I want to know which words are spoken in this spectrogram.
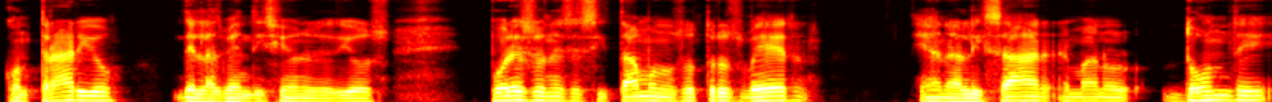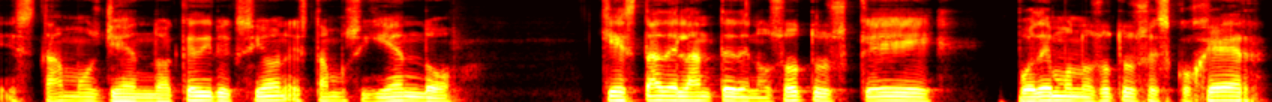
contrario de las bendiciones de Dios. Por eso necesitamos nosotros ver y analizar, hermano, dónde estamos yendo, a qué dirección estamos siguiendo, qué está delante de nosotros, qué podemos nosotros escoger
